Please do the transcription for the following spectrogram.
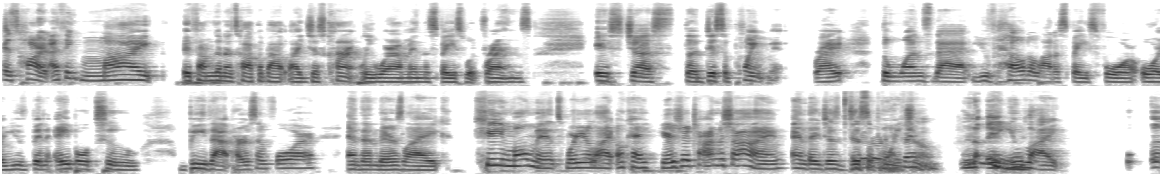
it's hard. I think my if I'm gonna talk about like just currently where I'm in the space with friends, it's just the disappointment right? The ones that you've held a lot of space for, or you've been able to be that person for. And then there's like key moments where you're like, okay, here's your time to shine. And they just disappoint you. No, and you like, uh,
